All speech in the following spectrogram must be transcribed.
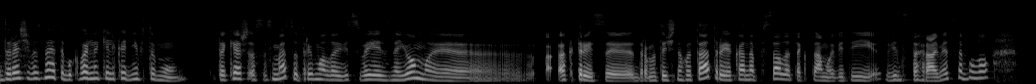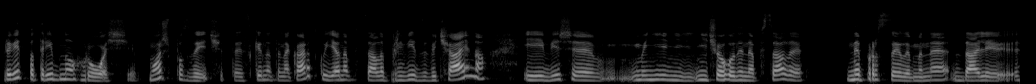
До речі, ви знаєте, буквально кілька днів тому таке ж смс отримала від своєї знайомої е, актриси драматичного театру, яка написала так само від її в інстаграмі. Це було Привіт, потрібно гроші. Можеш позичити, скинути на картку. Я написала Привіт, звичайно, і більше мені нічого не написали. Не просили мене далі,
